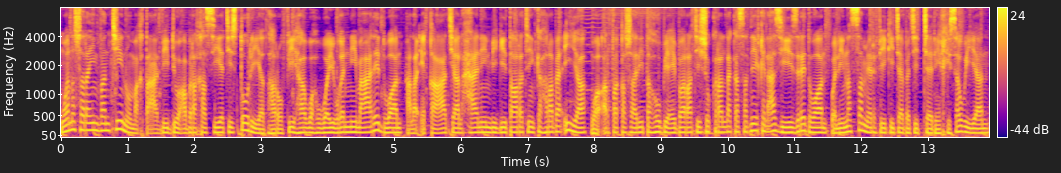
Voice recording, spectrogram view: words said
ونشر إنفانتينو مقطع فيديو عبر خاصية story يظهر فيها وهو يغني مع ريدوان على إيقاعات ألحان بجيتارة كهربائية. وأرفق شريطه بعبارة شكرا لك صديقي العزيز ريدوان ولنستمر في كتابة التاريخ سويا.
